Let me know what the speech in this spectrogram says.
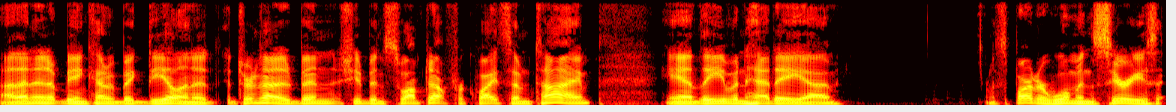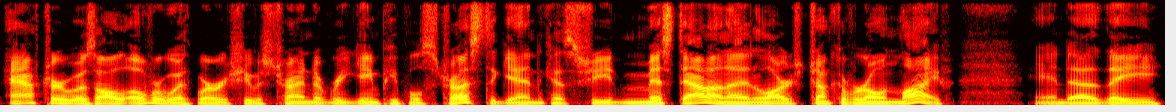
Uh, that ended up being kind of a big deal, and it, it turns out it had been she'd been swapped out for quite some time, and they even had a uh, Spider Woman series after it was all over with, where she was trying to regain people's trust again because she'd missed out on a large chunk of her own life. And uh, they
